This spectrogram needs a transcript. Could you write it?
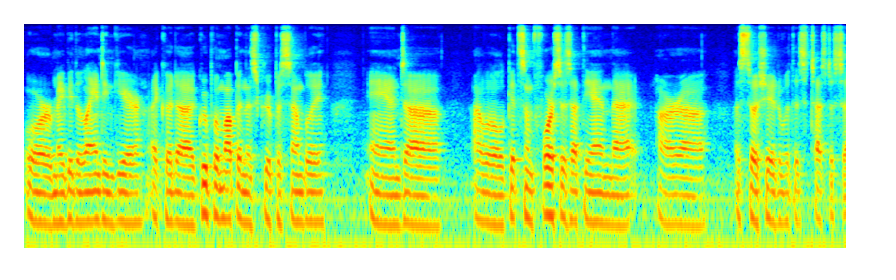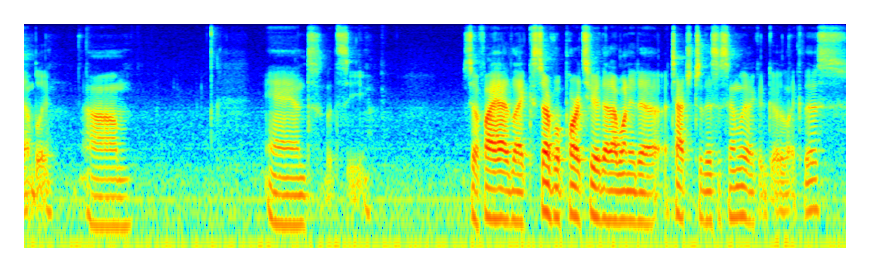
or maybe the landing gear, I could uh, group them up in this group assembly and uh, I will get some forces at the end that are uh, associated with this test assembly. Um, and let's see. So if I had like several parts here that I wanted to attach to this assembly, I could go like this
